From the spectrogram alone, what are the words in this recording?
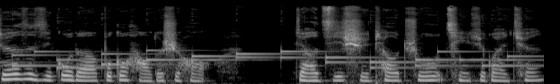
觉得自己过得不够好的时候，就要及时跳出情绪怪圈。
